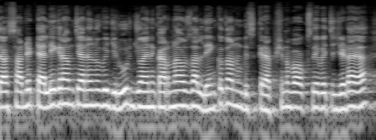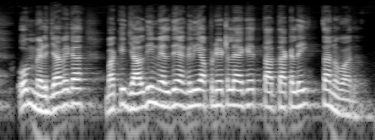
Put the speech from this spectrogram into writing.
ਤਾਂ ਸਾਡੇ ਟੈਲੀਗ੍ਰਾਮ ਚੈਨਲ ਨੂੰ ਵੀ ਜਰੂਰ ਜੁਆਇਨ ਕਰਨਾ ਉਸ ਦਾ ਲਿੰਕ ਤੁਹਾਨੂੰ ਡਿਸਕ੍ਰਿਪਸ਼ਨ ਬਾਕਸ ਦੇ ਵਿੱਚ ਜਿਹੜਾ ਆ, ਉਹ ਮਿਲ ਜਾਵੇਗਾ। ਬਾਕੀ ਜਲਦੀ ਮਿਲਦੇ ਹਾਂ ਅਗਲੀ ਅਪਡੇਟ ਲੈ ਕੇ, ਤਦ ਤੱਕ ਲਈ ਧੰਨਵਾਦ।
